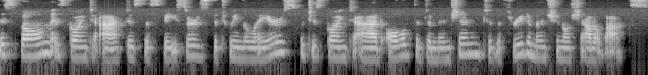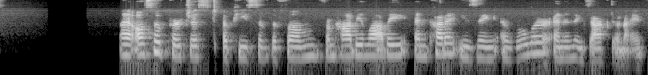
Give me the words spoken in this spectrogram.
This foam is going to act as the spacers between the layers, which is going to add all of the dimension to the three-dimensional shadow box. I also purchased a piece of the foam from Hobby Lobby and cut it using a ruler and an X-Acto knife.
